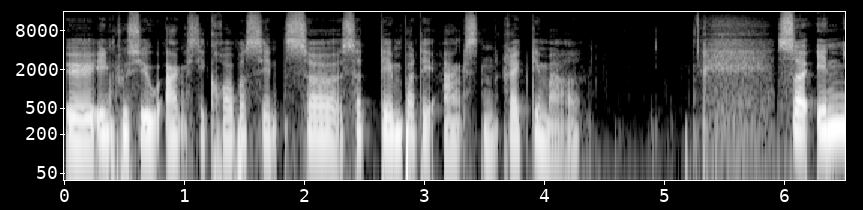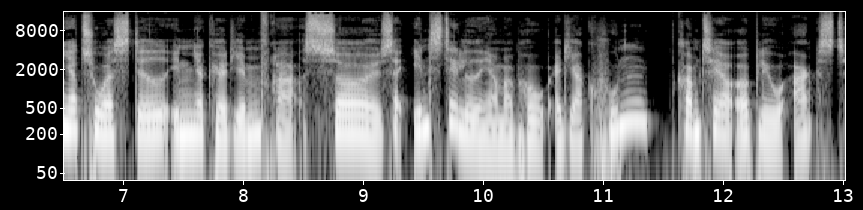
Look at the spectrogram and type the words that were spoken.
øh, inklusiv angst i krop og sind, så, så dæmper det angsten rigtig meget. Så inden jeg tog afsted, inden jeg kørte hjemmefra, så, så indstillede jeg mig på, at jeg kunne komme til at opleve angst.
